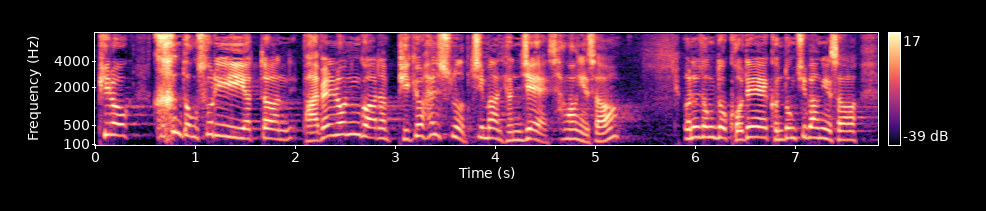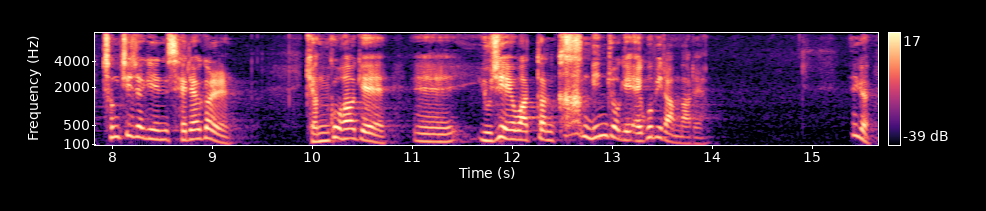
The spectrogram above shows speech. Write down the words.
비록 큰 독수리였던 바벨론과는 비교할 수는 없지만 현재 상황에서 어느 정도 고대 근동지방에서 정치적인 세력을 견고하게 유지해왔던 큰 민족이 애굽이란 말이에요. 그러니까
